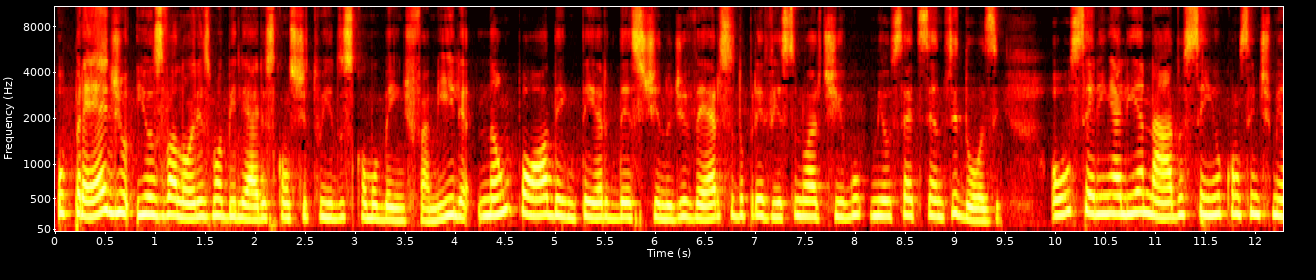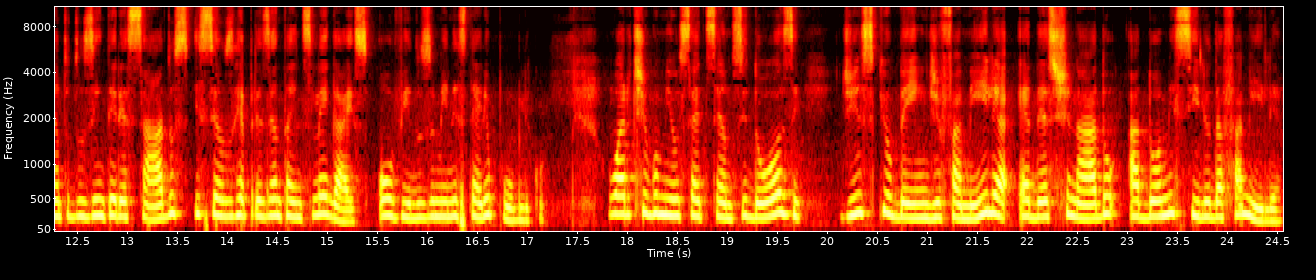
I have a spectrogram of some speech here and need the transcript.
O prédio e os valores mobiliários constituídos como bem de família não podem ter destino diverso do previsto no artigo 1712 ou serem alienados sem o consentimento dos interessados e seus representantes legais, ouvidos o Ministério Público. O artigo 1712 diz que o bem de família é destinado a domicílio da família.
